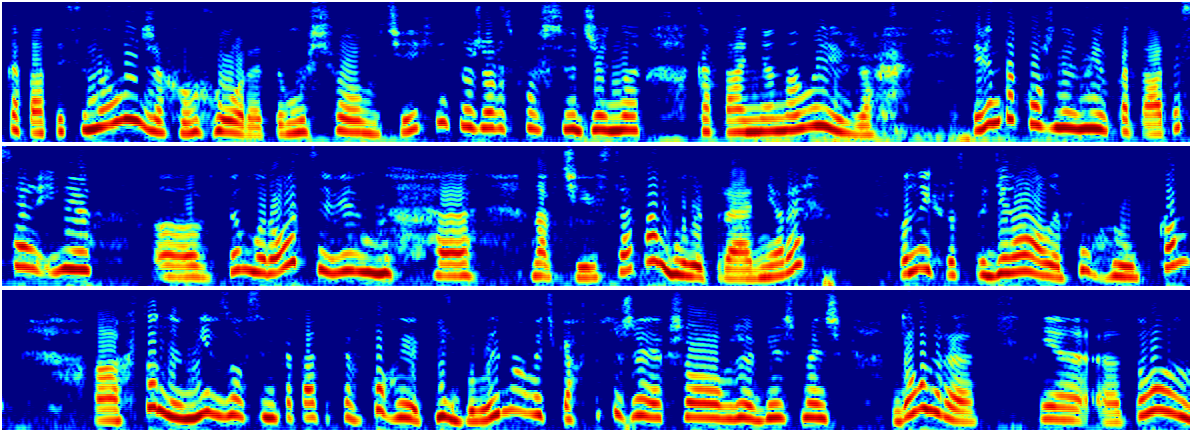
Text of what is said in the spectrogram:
кататися на лижах в гори, тому що в Чехії дуже розповсюджено катання на лижах. І він також не вмів кататися, і е, в цьому році він е, навчився. Там були тренери. Вони їх розподіляли по групкам. Хто не вмів зовсім кататися, в кого якісь були навички, а хтось уже, якщо вже більш-менш добре, то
